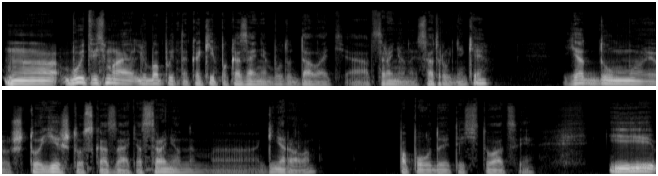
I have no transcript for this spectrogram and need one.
будет весьма любопытно, какие показания будут давать отстраненные сотрудники. Я думаю, что есть что сказать отстраненным э, генералам по поводу этой ситуации. И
